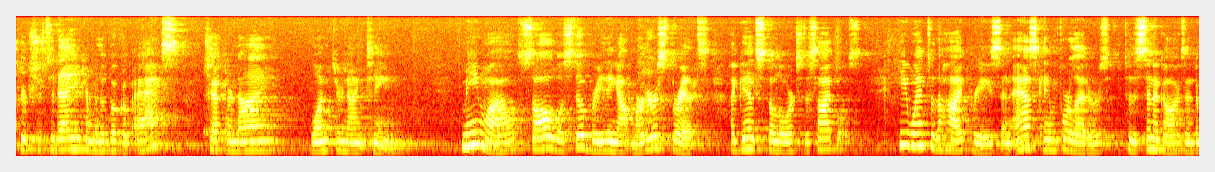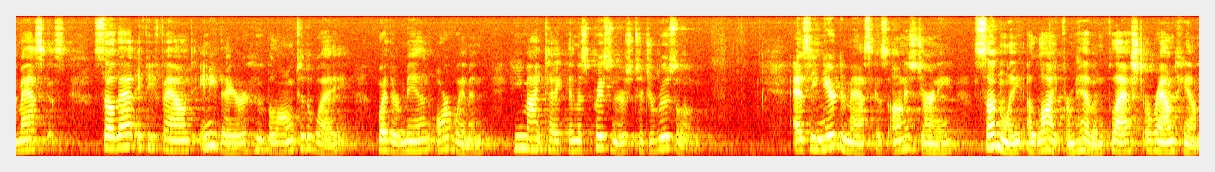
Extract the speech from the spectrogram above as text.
scriptures today come from the book of Acts, chapter 9, 1 through 19. Meanwhile, Saul was still breathing out murderous threats against the Lord's disciples. He went to the high priest and asked him for letters to the synagogues in Damascus, so that if he found any there who belonged to the way, whether men or women, he might take them as prisoners to Jerusalem. As he neared Damascus on his journey, suddenly a light from heaven flashed around him.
